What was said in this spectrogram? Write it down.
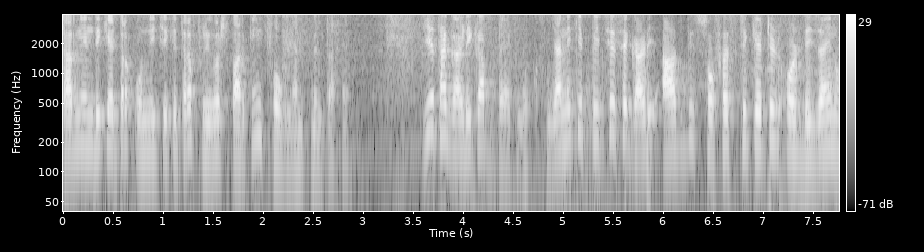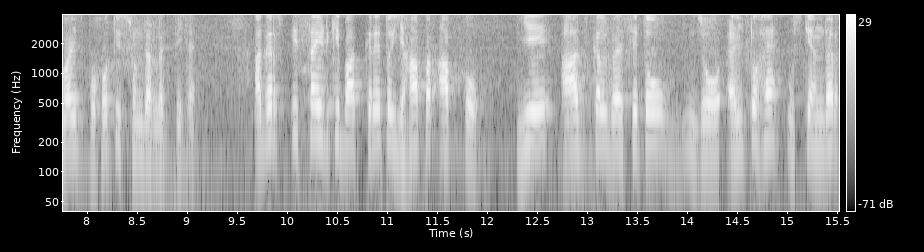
टर्न इंडिकेटर और नीचे की तरफ़ रिवर्स पार्किंग फोग लैंप मिलता है। ये था गाड़ी का बैक लुक यानी कि पीछे से गाड़ी आज भी सोफेस्टिकेटेड और डिज़ाइन वाइज बहुत ही सुंदर लगती है। अगर इस साइड की बात करें तो यहाँ पर आपको ये आजकल वैसे तो जो एल्टो है, उसके अंदर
